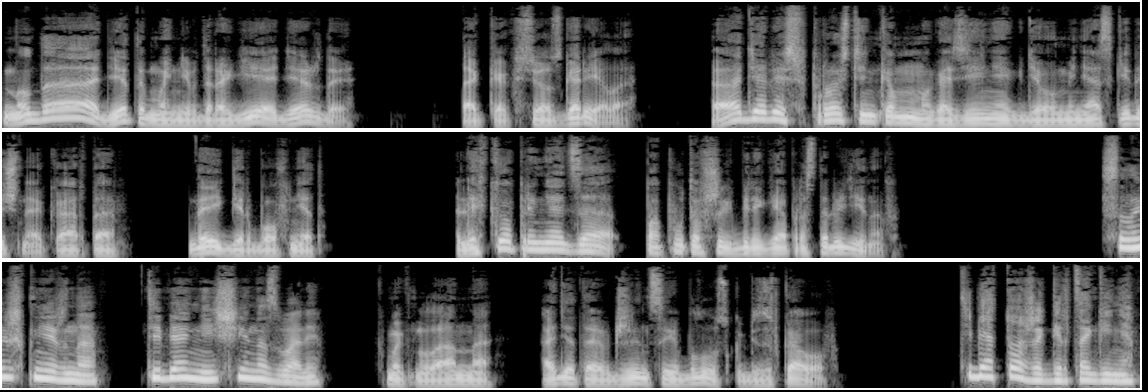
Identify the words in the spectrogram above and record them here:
Ну да, одеты мы не в дорогие одежды, так как все сгорело. А оделись в простеньком магазине, где у меня скидочная карта, да и гербов нет. Легко принять за попутавших берега простолюдинов. «Слышь, княжна, тебя нищей назвали», — хмыкнула Анна, одетая в джинсы и блузку без рукавов. «Тебя тоже, герцогиня».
